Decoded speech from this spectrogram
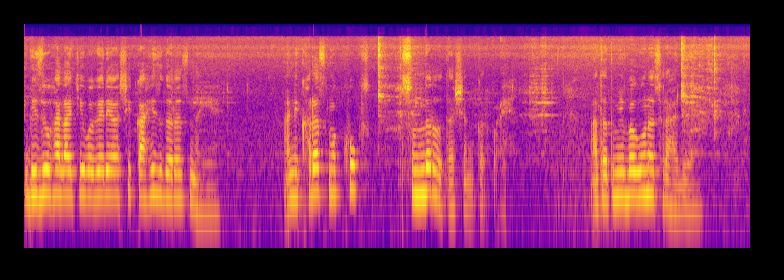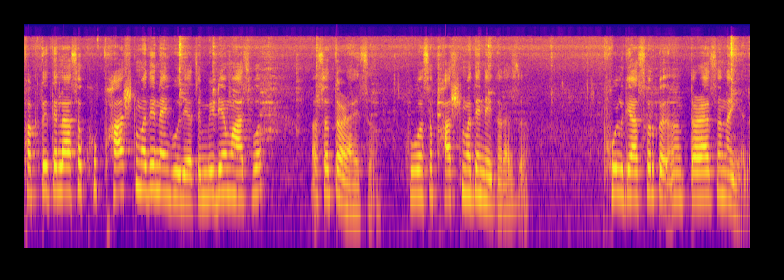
भिजू घालायची वगैरे अशी काहीच गरज नाही आहे आणि खरंच मग खूप सुंदर होता शंकरपाय आता तुम्ही बघूनच राहिले आहे. फक्त त्याला असं खूप फास्टमध्ये नाही होऊ द्यायचं मीडियम आचवर असं तळायचं. खूप असं फास्टमध्ये नाही करायचं. फुल गॅसवर क तळायचं नाही याला.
